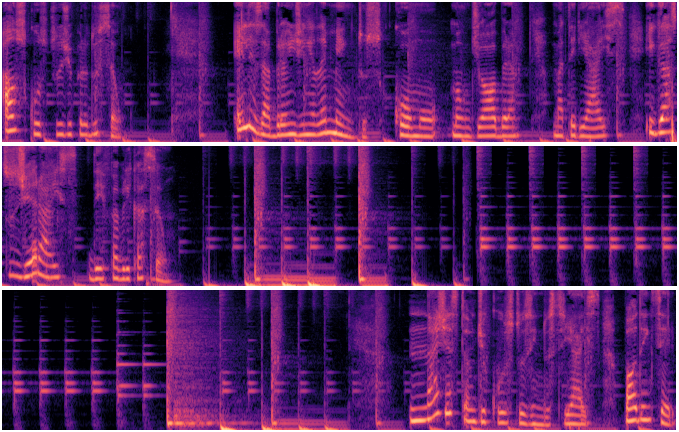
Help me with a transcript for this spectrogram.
aos custos de produção. Eles abrangem elementos como mão de obra, materiais e gastos gerais de fabricação. Na gestão de custos industriais, podem ser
